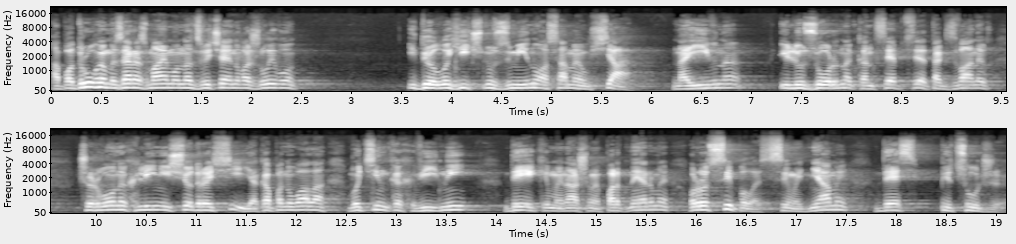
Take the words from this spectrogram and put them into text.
А по-друге, ми зараз маємо надзвичайно важливу ідеологічну зміну, а саме вся наївна, ілюзорна концепція так званих червоних ліній щодо Росії, яка панувала в оцінках війни деякими нашими партнерами, розсипалась цими днями десь під суджею.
